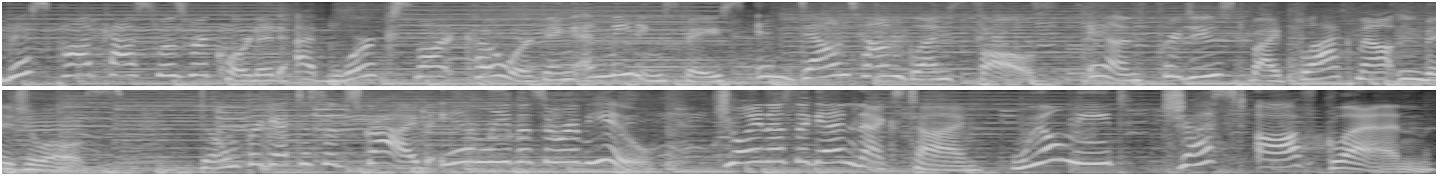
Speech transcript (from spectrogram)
This podcast was recorded at Work Smart Co-working and Meeting Space in downtown Glens Falls and produced by Black Mountain Visuals. Don't forget to subscribe and leave us a review. Join us again next time. We'll meet just off Glen.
